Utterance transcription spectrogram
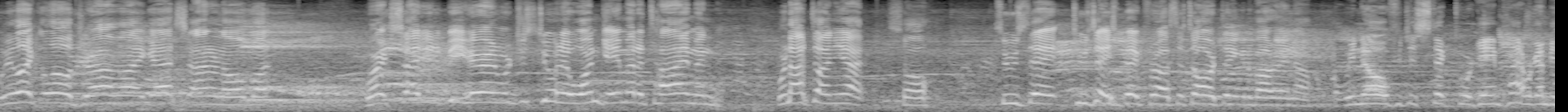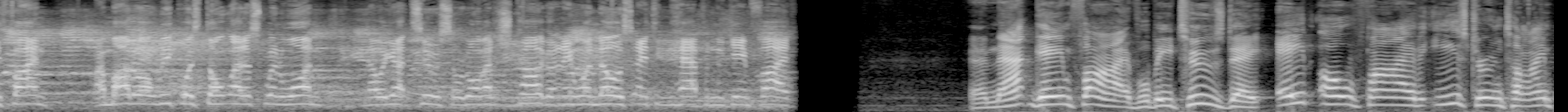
We like a little drama, I guess. I don't know, but we're excited to be here, and we're just doing it one game at a time, and we're not done yet. So Tuesday, Tuesday's big for us. That's all we're thinking about right now. We know if we just stick to our game plan, we're going to be fine. Our motto all week was don't let us win one. Now we got two, so we're going back to Chicago, and anyone knows anything can happen in game five. And that game five will be Tuesday, 8.05 Eastern Time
